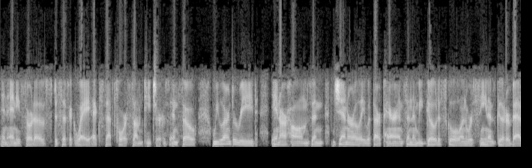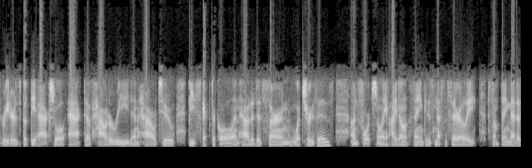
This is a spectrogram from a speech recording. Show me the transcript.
in any sort of specific way except for some teachers. And so we learn to read in our homes and generally with our parents, and then we go to school and we're seen as good or bad readers. But the actual act of how to read and how to be skeptical and how to discern what truth is, unfortunately, I don't think is necessarily something that is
